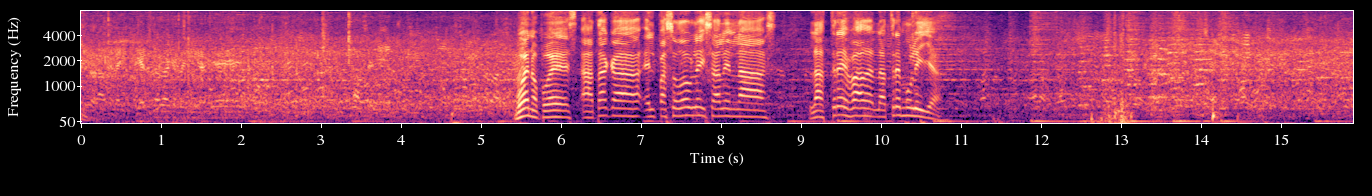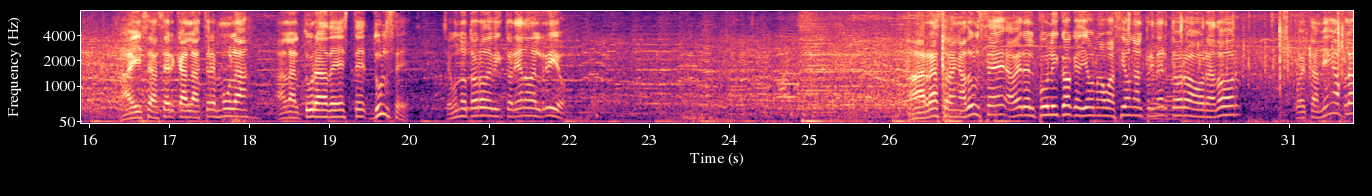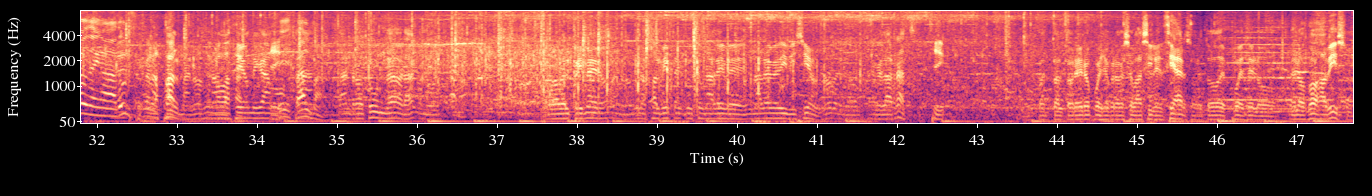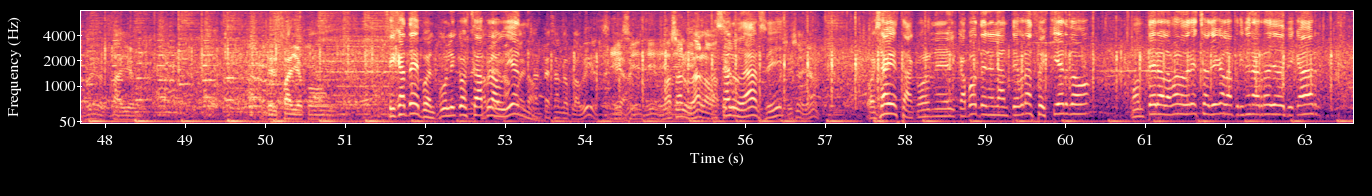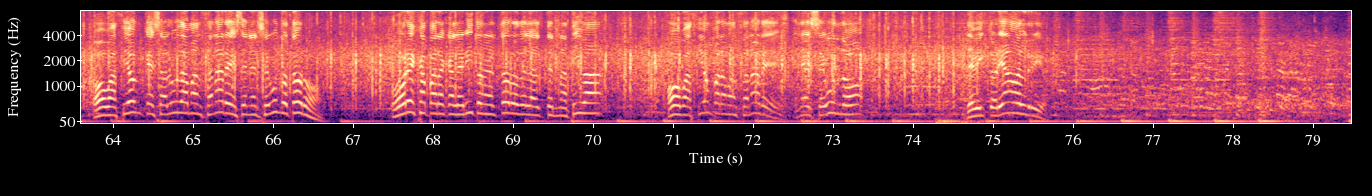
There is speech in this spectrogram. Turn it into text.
Bueno, pues ataca el paso doble y salen las las tres las tres mulillas. Ahí se acercan las tres mulas a la altura de este dulce. Segundo toro de Victoriano del Río. Arrastran a Dulce, a ver el público que dio una ovación al primer toro a Orador. Pues también aplauden a Dulce. Con las palmas, ¿no? Es una ovación, digamos, Sí, tan, palma. tan rotunda ahora como, como la del primero. Bueno, una palmita incluso una leve, una leve división ¿no? en, el, en el arrastre. Sí. En cuanto al torero, pues yo creo que se va a silenciar, sobre todo después de, los- de los dos avisos, ¿no? del fallo del fallo con Fíjate, pues el público está Está aplaudiendo. empezando a aplaudir. sí, efectivamente. sí, sí, va a sí. saludar la A saludar, sí. Sí, señor. Pues ahí está, con el capote en el antebrazo izquierdo. Montera a la mano derecha llega a la primera raya de picar. Ovación que saluda a Manzanares en el segundo toro. Oreja para Calerito en el toro de la alternativa. Ovación para Manzanares en el segundo de Victoriano del Río.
